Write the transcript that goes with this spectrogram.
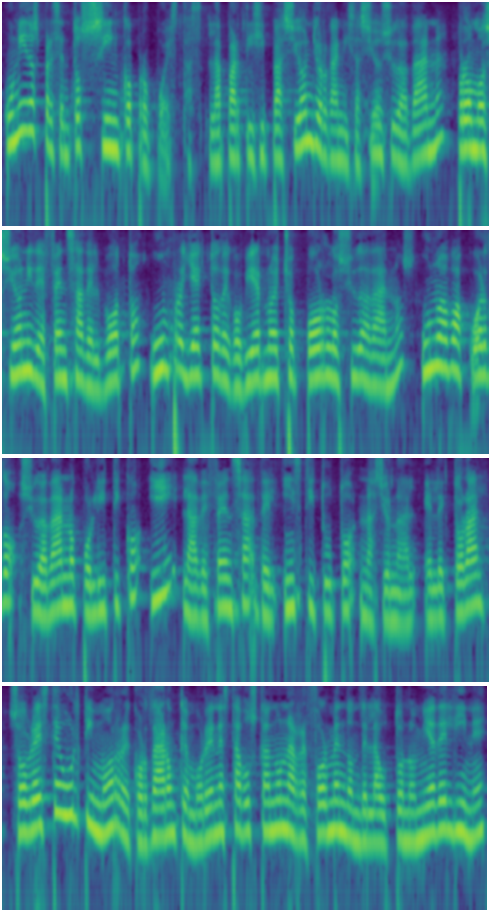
Unidos presentó cinco propuestas, la participación y organización ciudadana, promoción y defensa del voto, un proyecto de gobierno hecho por los ciudadanos, un nuevo acuerdo ciudadano político y la defensa del Instituto Nacional Electoral. Sobre este último, recordaron que Morena está buscando una reforma en donde la autonomía del INE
